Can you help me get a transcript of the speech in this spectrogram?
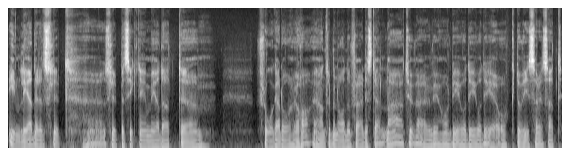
inleder ett slut, eh, slutbesiktning med att eh, fråga då, jaha, är entreprenaden färdigställd? Nej, tyvärr, vi har det och det och det. Och då visar det sig att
